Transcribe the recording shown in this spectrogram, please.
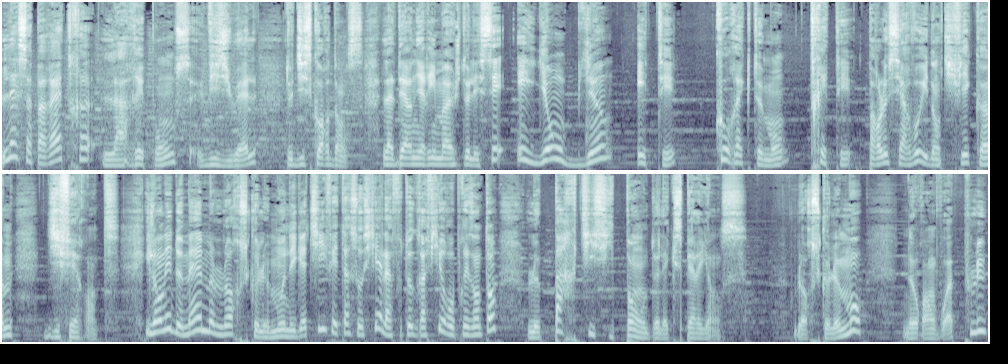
laisse apparaître la réponse visuelle de discordance, la dernière image de l'essai ayant bien été correctement traitées par le cerveau identifié comme différentes. Il en est de même lorsque le mot négatif est associé à la photographie représentant le participant de l'expérience. Lorsque le mot ne renvoie plus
